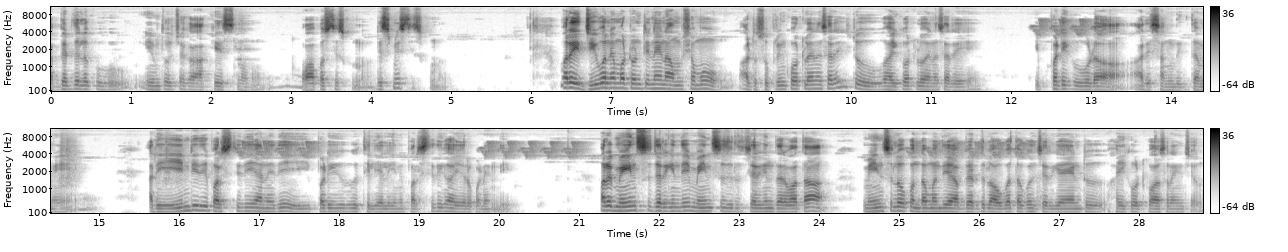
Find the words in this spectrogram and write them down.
అభ్యర్థులకు ఏం తోచక ఆ కేసును వాపస్ తీసుకున్నారు డిస్మిస్ తీసుకున్నారు. మరి జీవో నెంబర్ ట్వంటీ నైన్ అంశము అటు సుప్రీంకోర్టులో అయినా సరే ఇటు హైకోర్టులో అయినా సరే ఇప్పటికి కూడా అది సందిగ్ధమే. అది ఏంటిది పరిస్థితి అనేది ఇప్పటికీ తెలియలేని పరిస్థితిగా ఏర్పడింది. మరి మెయిన్స్ జరిగింది మెయిన్స్ జరిగిన తర్వాత మెయిన్స్లో కొంతమంది అభ్యర్థులు అవగతకులు జరిగాయంటూ హైకోర్టుకు ఆశ్రయించారు.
